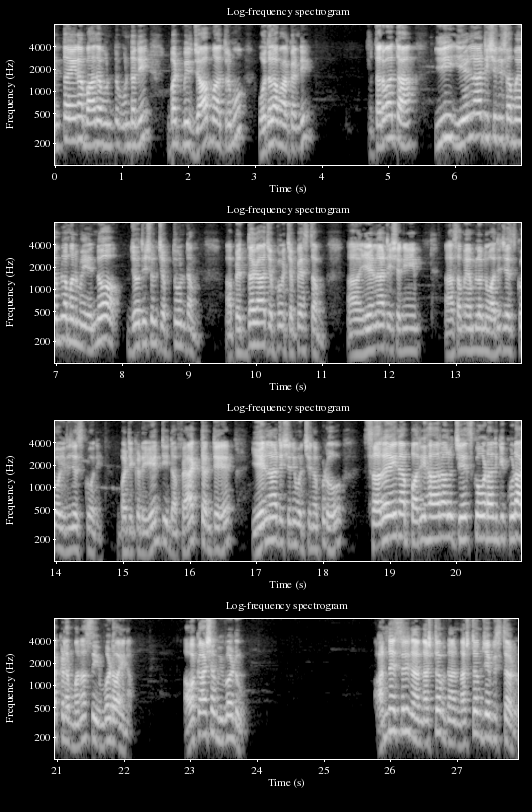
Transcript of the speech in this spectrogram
ఎంతైనా బాధ ఉంట ఉండని బట్ మీరు జాబ్ మాత్రము వదలమాకండి. తర్వాత ఈ ఏనాటి శని సమయంలో మనం ఎన్నో జ్యోతిషులు చెప్తూ ఉంటాం. పెద్దగా చెప్పు చెప్పేస్తాం. ఏనాటి శని ఆ సమయంలో నువ్వు అది చేసుకో ఇది చేసుకో అని. బట్ ఇక్కడ ఏంటి ద ఫ్యాక్ట్ అంటే ఏనాటి శని వచ్చినప్పుడు సరైన పరిహారాలు చేసుకోవడానికి కూడా అక్కడ మనసు ఇవ్వడు ఆయన. అవకాశం ఇవ్వడు. అన్నెసరి నా నష్టం నా నష్టం చేపిస్తాడు.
